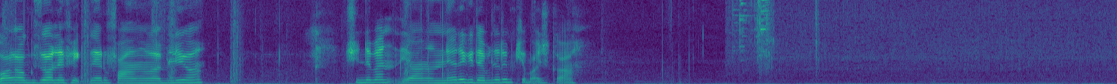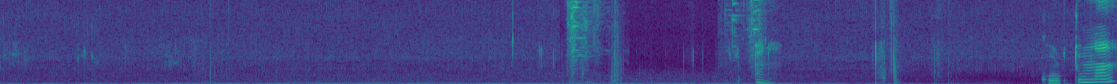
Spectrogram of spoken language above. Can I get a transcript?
bayağı güzel efektleri falan olabiliyor. Şimdi ben yani nereye gidebilirim ki başka? Ana. Lan.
